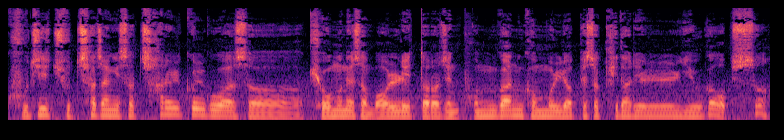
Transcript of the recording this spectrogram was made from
굳이 주차장에서 차를 끌고 와서 교문에서 멀리 떨어진 본관 건물 옆에서 기다릴 이유가 없어.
